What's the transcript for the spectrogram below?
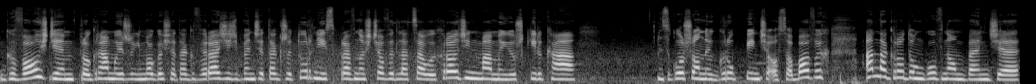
Gwoździem programu, jeżeli mogę się tak wyrazić, będzie także turniej sprawnościowy dla całych rodzin. Mamy już kilka zgłoszonych grup pięcioosobowych, a nagrodą główną będzie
